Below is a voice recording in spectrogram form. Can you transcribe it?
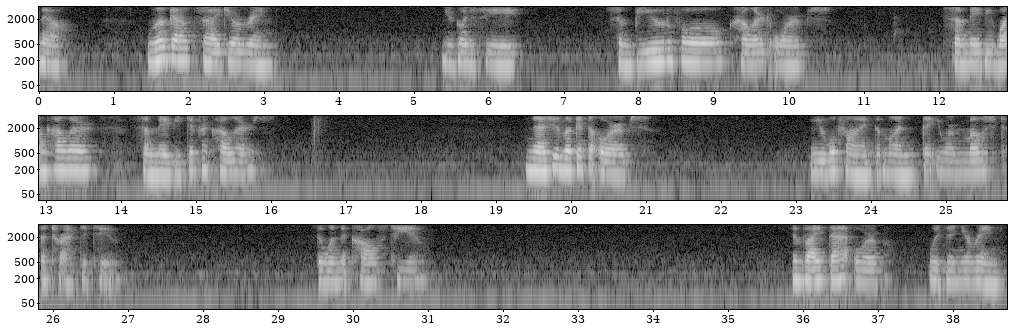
Now, look outside your ring. You're going to see some beautiful colored orbs. Some may be one color, some may be different colors. And as you look at the orbs, you will find the one that you are most attracted to the one that calls to you. Invite that orb within your ring.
